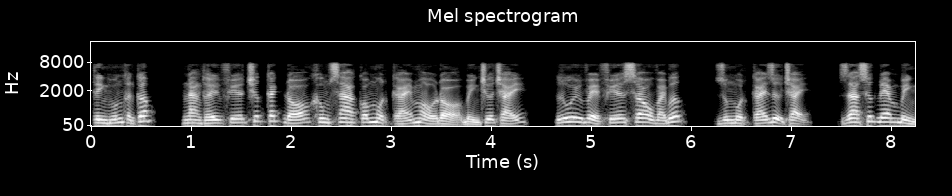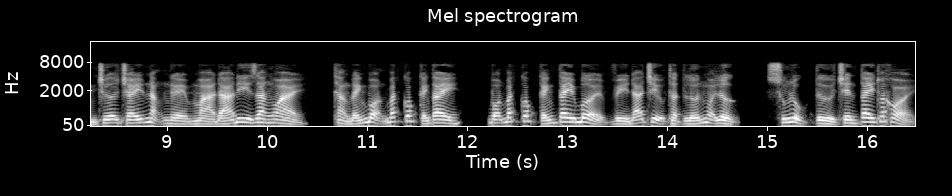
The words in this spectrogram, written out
Tình huống khẩn cấp, nàng thấy phía trước cách đó không xa có một cái màu đỏ bình chữa cháy, lui về phía sau vài bước, dùng một cái dự chạy, ra sức đem bình chữa cháy nặng nghề mà đá đi ra ngoài, thẳng đánh bọn bắt cóc cánh tay, bọn bắt cóc cánh tay bởi vì đã chịu thật lớn ngoại lực, súng lục từ trên tay thoát khỏi,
